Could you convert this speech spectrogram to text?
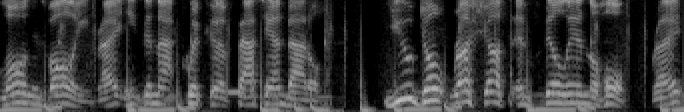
Long is volleying, right? He's in that quick, uh, fast hand battle. You don't rush up and fill in the hole, right?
